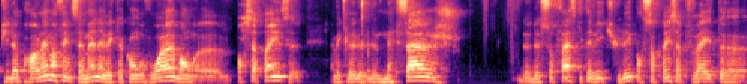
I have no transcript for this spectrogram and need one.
puis le problème en fin de semaine avec le convoi, bon, euh, pour certains, avec le, message de, surface qui était véhiculé, pour certains, ça pouvait être euh,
